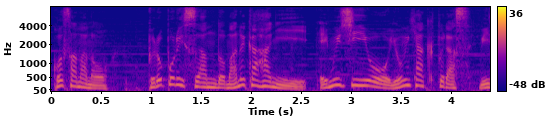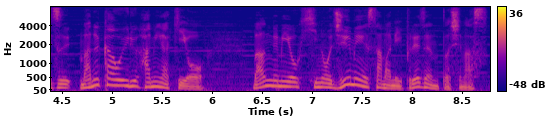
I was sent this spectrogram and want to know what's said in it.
コサナのプロポリスマヌカハニー MGO400 プラス with マヌカオイル歯磨きを番組お聞きの10名様にプレゼントします。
